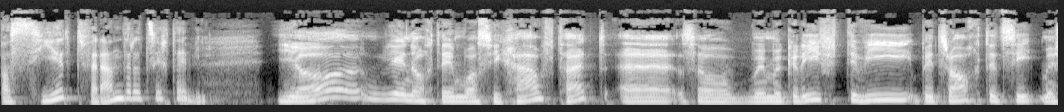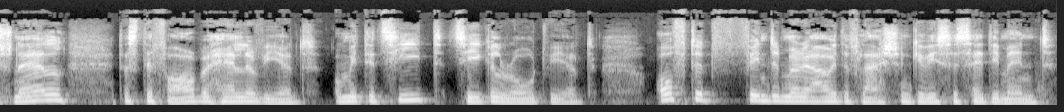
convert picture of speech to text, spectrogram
passiert? Verändert sich der Wein? Ja, je nachdem, was sie gekauft hat. Äh, so, wenn man gereifte Wein betrachtet, sieht man schnell, dass die Farbe heller wird und mit der Zeit ziegelrot wird. Oft findet man auch in der Flasche ein gewisses Sediment.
